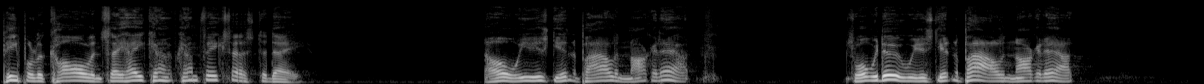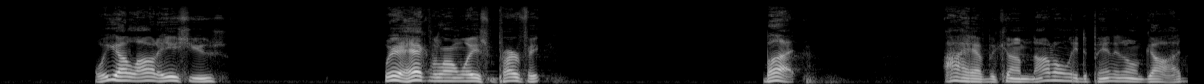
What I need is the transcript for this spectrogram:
people to call and say, hey, come, come fix us today. No, we just get in the pile and knock it out. That's what we do. We just get in the pile and knock it out. We got a lot of issues. We're a heck of a long ways from perfect. But I have become not only dependent on God,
